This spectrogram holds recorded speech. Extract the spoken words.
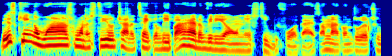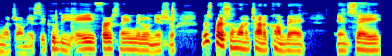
This King of Wands want to still try to take a leap. I had a video on this too before, guys. I'm not going to dwell too much on this. It could be a first name, middle initial. This person want to try to come back and say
